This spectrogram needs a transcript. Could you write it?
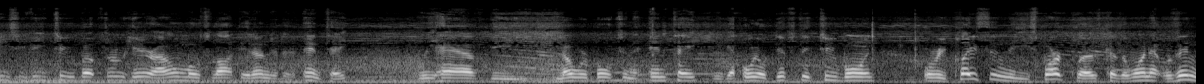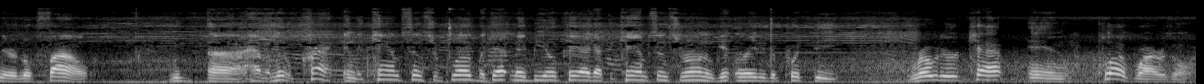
PCV tube up through here. I almost locked it under the intake. We have the lower bolts in the intake. We got oil dipstick tube on. We're replacing the spark plugs because the one that was in there looked foul. We uh, have a little crack in the cam sensor plug, but that may be okay. I got the cam sensor on. I'm getting ready to put the rotor cap and plug wires on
